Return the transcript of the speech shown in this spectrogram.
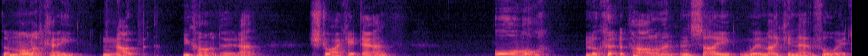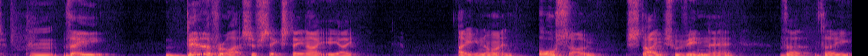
the monarchy, nope, you can't do that, strike it down, or look at the parliament and say, we're making that void. The Bill of Rights of 1688 89 also states within there that the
